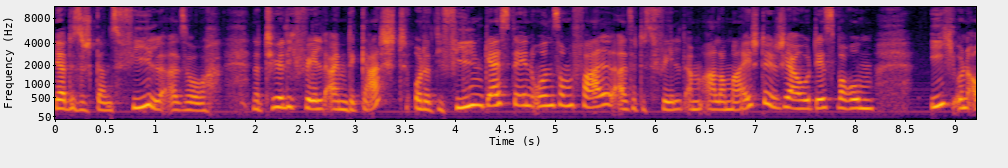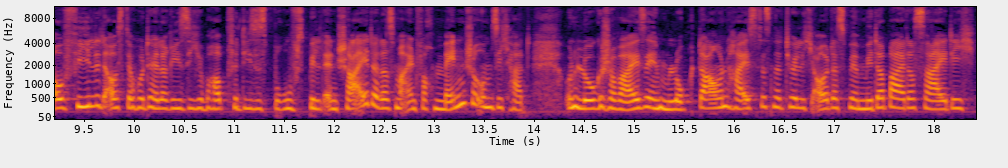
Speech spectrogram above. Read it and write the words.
Ja, das ist ganz viel. Also natürlich fehlt einem der Gast oder die vielen Gäste in unserem Fall. Also das fehlt am allermeisten. Das ist ja auch das, warum ich und auch viele aus der Hotellerie sich überhaupt für dieses Berufsbild entscheiden, dass man einfach Menschen um sich hat. Und logischerweise im Lockdown heißt es natürlich auch, dass wir mitarbeiterseitig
